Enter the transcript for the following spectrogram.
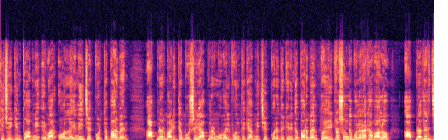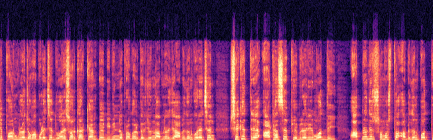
কিছুই কিন্তু আপনি এবার অনলাইনেই চেক করতে পারবেন। আপনার বাড়িতে বসেই আপনার মোবাইল ফোন থেকে আপনি চেক করে দেখে নিতে পারবেন। তো এই প্রসঙ্গে বলে রাখা ভালো আপনাদের যে ফর্মগুলো জমা পড়েছে দুয়ারে সরকার ক্যাম্পে বিভিন্ন প্রকল্পের জন্য আপনারা যে আবেদন করেছেন, সেক্ষেত্রে আঠাশে ফেব্রুয়ারির মধ্যেই আপনাদের সমস্ত আবেদনপত্র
